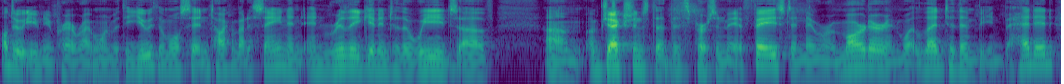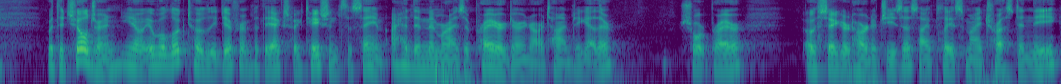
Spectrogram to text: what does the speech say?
I'll do evening prayer Rite One with the youth, and we'll sit and talk about a saint and, and really get into the weeds of um, objections that this person may have faced, and they were a martyr, and what led to them being beheaded. With the children, you know, it will look totally different, but the expectation's the same. I had them memorize a prayer during our time together, short prayer. O Sacred Heart of Jesus, I place my trust in Thee.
